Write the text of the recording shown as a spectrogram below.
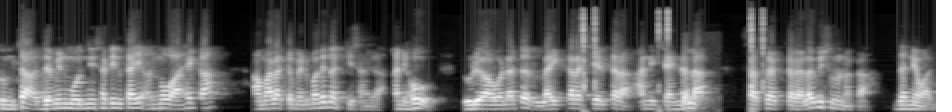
तुमचा जमीन मोजणीसाठी काही अनुभव आहे का? आम्हाला कमेंटमध्ये नक्की सांगा. आणि हो व्हिडिओ आवडला तर लाईक करा शेअर करा आणि चॅनलला सबस्क्राईब करायला विसरू नका. धन्यवाद.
